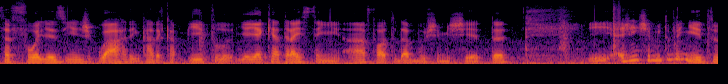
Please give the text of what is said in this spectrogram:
essa folhazinha de guarda em cada capítulo. E aí aqui atrás tem a foto da bucha Micheta. E gente é muito bonito.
